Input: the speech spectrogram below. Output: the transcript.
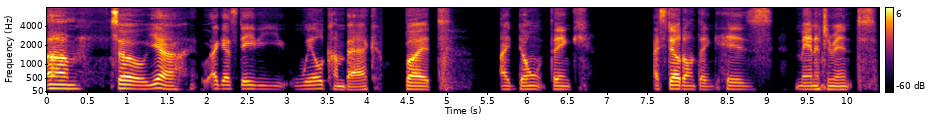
Um. So yeah, I guess Davey will come back, but I don't think, I still don't think his management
